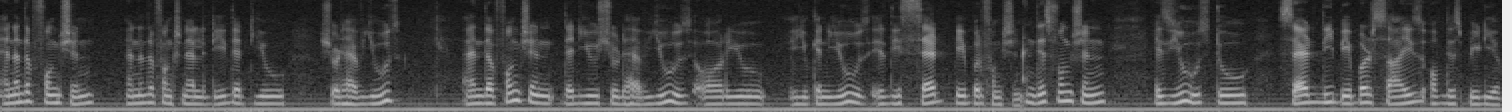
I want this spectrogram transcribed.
another function another functionality that you should have used. And the function that you should have used or you you can use is the set paper function. And this function is used to set the paper size of this PDF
